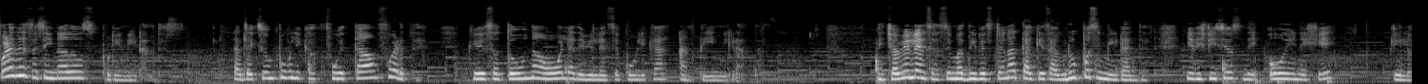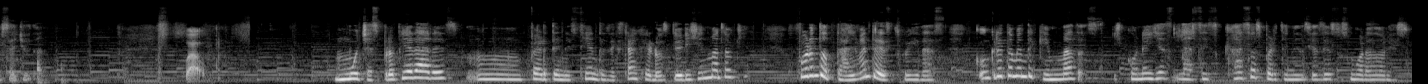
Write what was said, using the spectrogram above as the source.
fueron asesinados por inmigrantes. La reacción pública fue tan fuerte que desató una ola de violencia pública anti-inmigrantes. Dicha violencia se manifestó en ataques a grupos inmigrantes y edificios de ONG que los ayudan. Wow. Muchas propiedades mmm, pertenecientes a extranjeros de origen marroquí fueron totalmente destruidas, concretamente quemadas, y con ellas las escasas pertenencias de sus moradores,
